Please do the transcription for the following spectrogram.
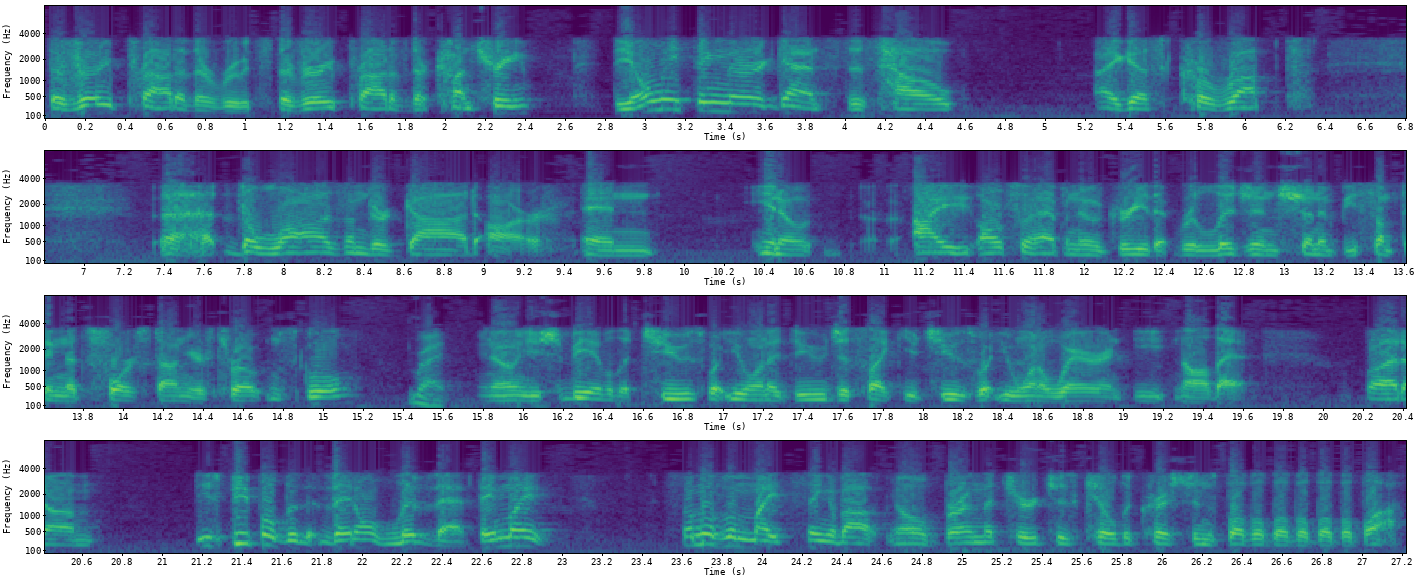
they're very proud of their roots. They're very proud of their country. The only thing they're against is how, I guess, corrupt uh, the laws under God are. And you know, I also happen to agree that religion shouldn't be something that's forced down your throat in school. right, You know, you should be able to choose what you want to do, just like you choose what you want to wear and eat and all that. But um, these people, they don't live that. They might, some of them might sing about, you know, burn the churches, kill the Christians, blah blah blah blah blah blah blah.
